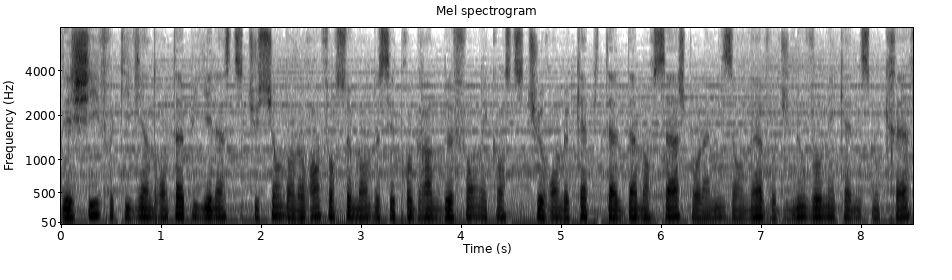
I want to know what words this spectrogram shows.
des chiffres qui viendront appuyer l'institution dans le renforcement de ses programmes de fonds et constitueront le capital d'amorçage pour la mise en œuvre du nouveau mécanisme CREF,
